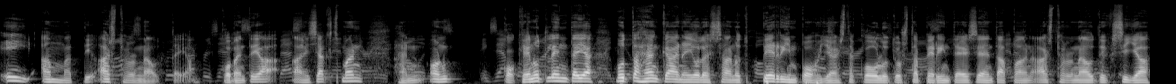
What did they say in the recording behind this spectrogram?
ei ammattiastronautteja. Komentaja Isaacman, hän on kokenut lentäjä, mutta hänkään ei ole saanut perinpohjaista koulutusta perinteiseen tapaan astronautiksi ja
